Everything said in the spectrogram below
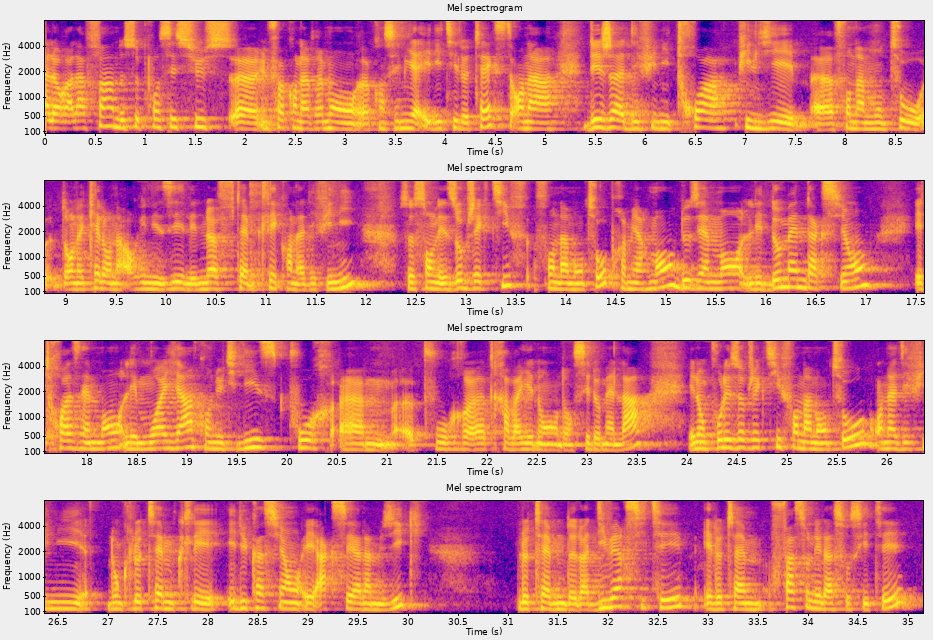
Alors à la fin de ce processus, une fois qu'on a vraiment qu'on s'est mis à éditer le texte, on a déjà défini trois piliers euh, fondamentaux dans lesquels on a organisé les neuf thèmes clés qu'on a définis. Ce sont les objectifs fondamentaux, premièrement. Deuxièmement, les domaines d'action. Et troisièmement, les moyens qu'on utilise pour, euh, pour euh, travailler dans, dans ces domaines-là. Et donc, pour les objectifs fondamentaux, on a défini donc le thème clé éducation et accès à la le thème de la diversité et le thème façonner la société,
